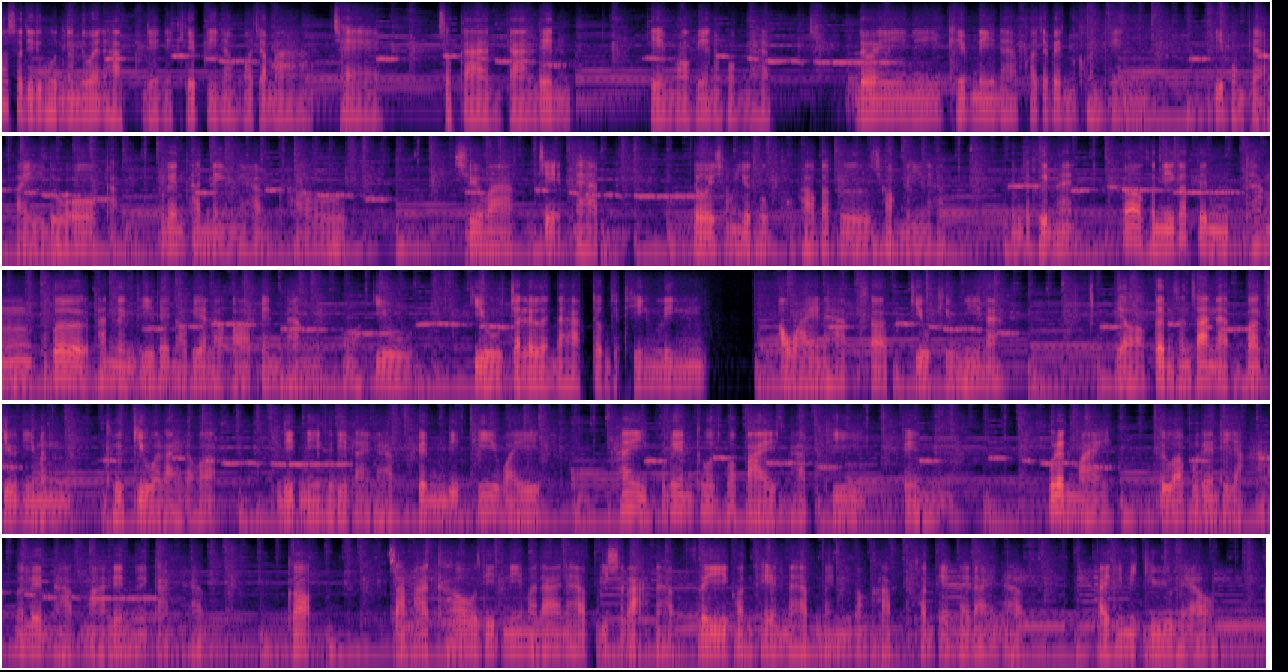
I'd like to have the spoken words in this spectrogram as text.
ก็สวัสดีทุกคนกันด้วยนะครับ เดี๋ยวในคลิปนี้นี่ยผมจะมาแชร์ประสบการณ์การเล่นเกมออเบียนของผมนะครับ โดยในคลิปนี้นะครับก็จะเป็นคอนเทนต์ที่ผมเนี่ยไปดูโอกับผู้เล่นท่านหนึ่งนะครับ เขาชื่อว่าเจตนะครับ โดยช่อง YouTube ของเขาก็คือช่องนี้นะครับผมจะขึ้นให้ก็คนนี้ก็เป็นทั้งเบอร์ท่านหนึ่งที่เล่นออเบียนแล้วก็เป็นทั้งหัวกิลกิลเจริญนะครับเดี๋ยวผมจะทิ้งลิงก์เอาไว้นะครับสำหรับกิลกิลนี้นะ เดี๋ยวเกรินสั้นๆนะครับว่ากิลนี้มันคือกิลอะไรแล้วก็ดิสนี้คือดิสอะไรนะครับ เป็นดิสที่ไว้ให้ผู้เล่นทั่วๆไปนะครับที่เป็นผู้เล่นใหม่ หรือว่าผู้เล่นที่อยากหาเพื่อนเล่นนะครับ มาเล่นด้วยกันนะครับ ก็สามารถเข้าดิสนี้มาได้นะครับ อิสระนะครับฟรีคอนเทนต์นะครับ ไม่มีบังคับคอนเทนต์ใดๆนะครับใครที่มีกิลอยู่แล้ว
